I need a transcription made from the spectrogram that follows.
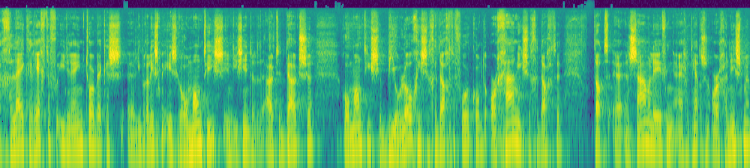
gelijke rechten voor iedereen. Thorbecke's liberalisme is romantisch in die zin dat het uit de Duitse romantische biologische gedachte voorkomt, de organische gedachte, dat een samenleving eigenlijk net als een organisme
